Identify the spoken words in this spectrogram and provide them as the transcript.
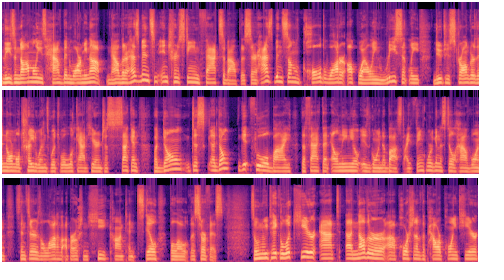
these anomalies have been warming up. Now, there has been some interesting facts about this. There has been some cold water upwelling recently due to stronger than normal trade winds, which we'll look at here in just a second. But don't just uh, don't get fooled by the fact that El Nino is going to bust. I think we're going to still have one since there's a lot of upper ocean heat content still below the surface. So when we take a look here at another uh, portion of the PowerPoint here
